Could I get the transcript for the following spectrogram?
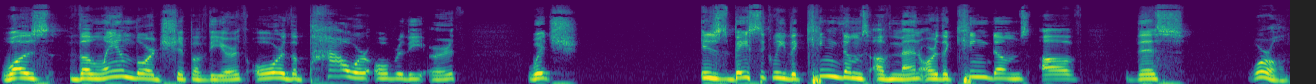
was the landlordship of the earth or the power over the earth, which is basically the kingdoms of men or the kingdoms of this world.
